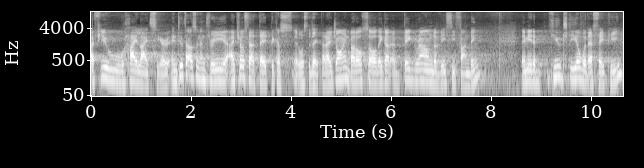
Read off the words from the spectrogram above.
a few highlights here. In 2003, I chose that date because it was the date that I joined, but also they got a big round of VC funding. They made a huge deal with SAP.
